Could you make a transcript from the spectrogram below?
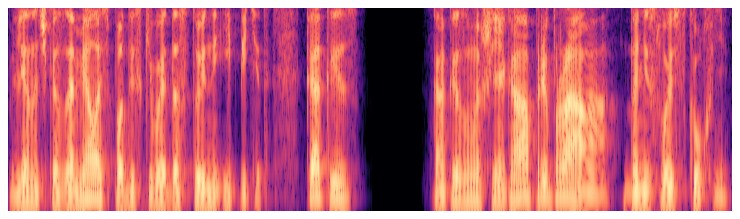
Леночка замялась, подыскивая достойный эпитет. «Как из...» «Как из мышьяка приправа!» – донеслось с кухни.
